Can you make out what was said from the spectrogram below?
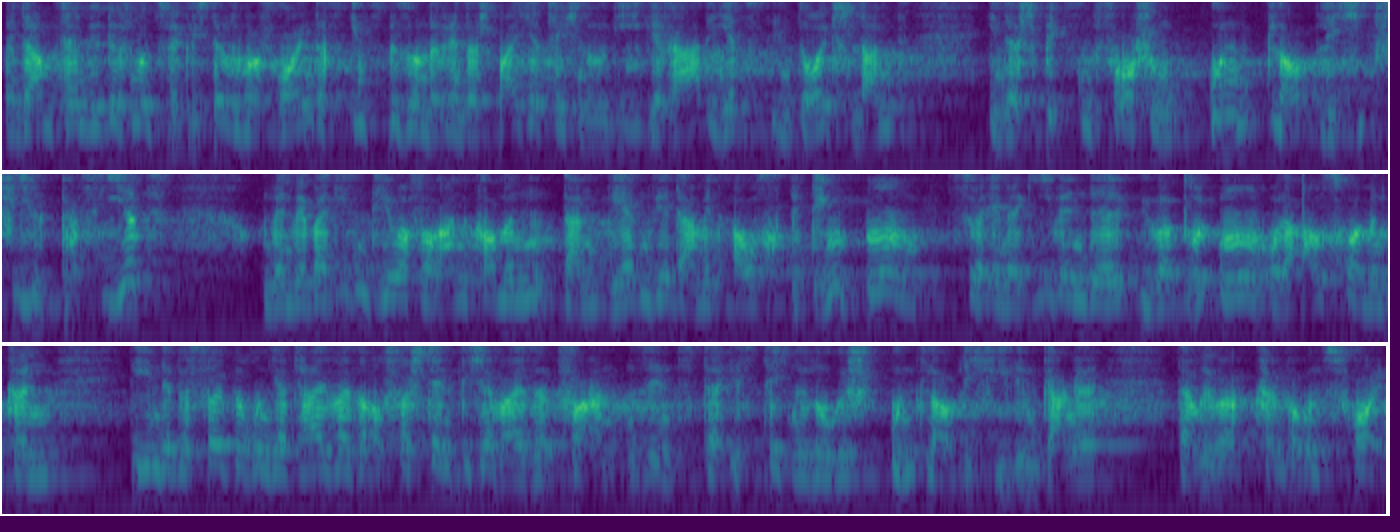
Meine Damen und Herren, wir dürfen uns wirklich darüber freuen, dass insbesondere in der Speichertechnologie gerade jetzt in Deutschland in der Spitzenforschung unglaublich viel passiert. Und wenn wir bei diesem Thema vorankommen, dann werden wir damit auch Bedenken zur Energiewende überbrücken oder ausräumen können, die in der Bevölkerung ja teilweise auch verständlicherweise vorhanden sind. Da ist technologisch unglaublich viel im Gange. Darüber können wir uns freuen.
